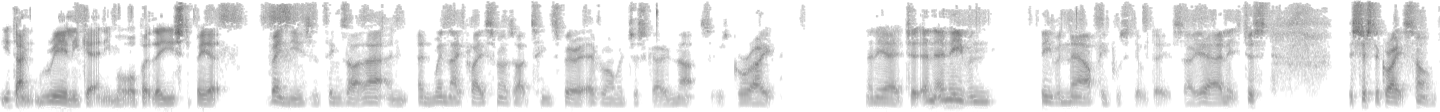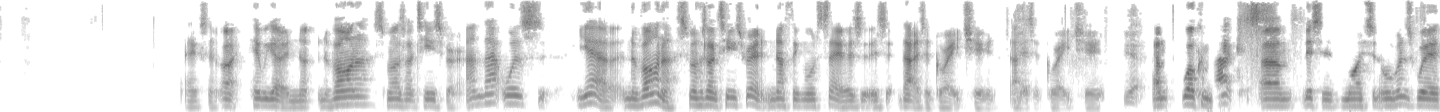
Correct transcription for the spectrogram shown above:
You don't really get anymore, but they used to be at venues and things like that. And, and when they played Smells Like Teen Spirit, everyone would just go nuts. It was great. And yeah, and, and even even now people still do. So yeah, and it's just it's just a great song. Excellent. All right, here we go. Nirvana smells like Teen Spirit, and that was yeah, Nirvana smells like Teen Spirit. Nothing more to say. It's, it's, that is a great tune. That yeah. is a great tune. Yeah. Um, welcome back. Um, this is My St Albans. We're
